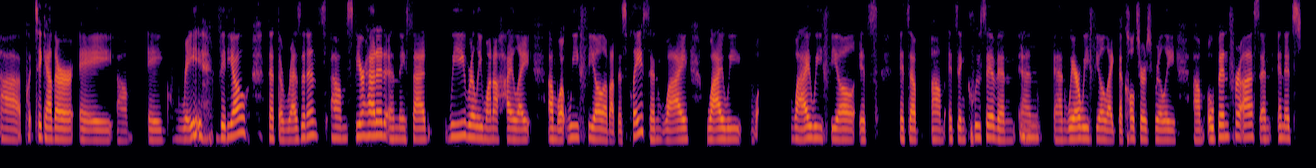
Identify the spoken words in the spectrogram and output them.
uh, put together a um, a great video that the residents um, spearheaded, and they said, we really want to highlight um, what we feel about this place and why why we why we feel it's it's a um, it's inclusive and mm-hmm. and and where we feel like the culture is really um, open for us and and it's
